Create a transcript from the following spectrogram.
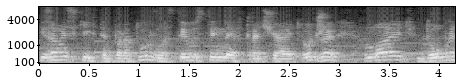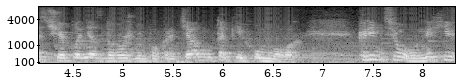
і за низьких температур властивостей не втрачають. Отже, мають добре щеплення з дорожнім покриттям у таких умовах. Крім цього, у них є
